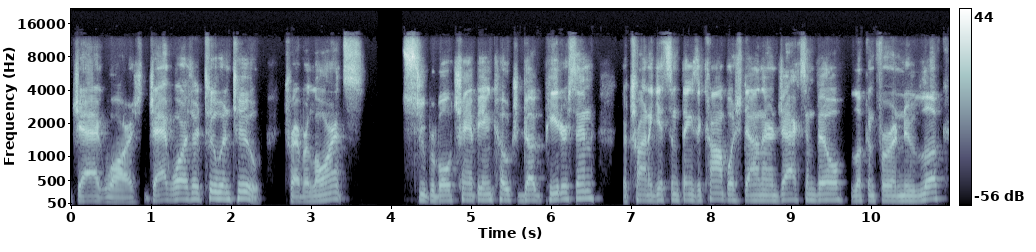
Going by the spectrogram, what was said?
Jaguars. Jaguars are two and two. Trevor Lawrence, Super Bowl champion coach Doug Pederson. They're trying to get some things accomplished down there in Jacksonville, looking for a new look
